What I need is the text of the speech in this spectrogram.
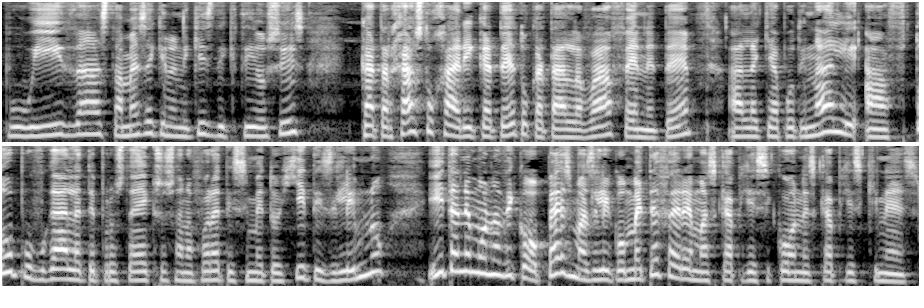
που είδα στα μέσα κοινωνικής δικτύωσης Καταρχάς το χαρήκατε, το κατάλαβα, φαίνεται, αλλά και από την άλλη αυτό που βγάλατε προς τα έξω σαν αφορά τη συμμετοχή της Λίμνου ήταν μοναδικό. Πες μας λίγο, μετέφερε μας κάποιες εικόνες, κάποιες σκηνές.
